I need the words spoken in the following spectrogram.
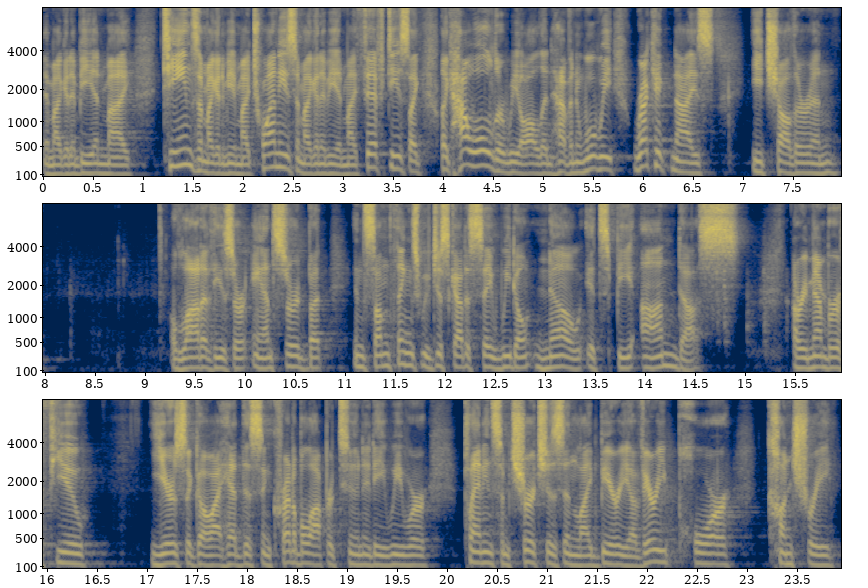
Am I going to be in my teens? Am I going to be in my 20s? Am I going to be in my 50s? Like, like how old are we all in heaven? And will we recognize each other? And a lot of these are answered, but in some things we've just got to say we don't know. It's beyond us. I remember a few years ago, I had this incredible opportunity. We were planting some churches in Liberia, a very poor country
